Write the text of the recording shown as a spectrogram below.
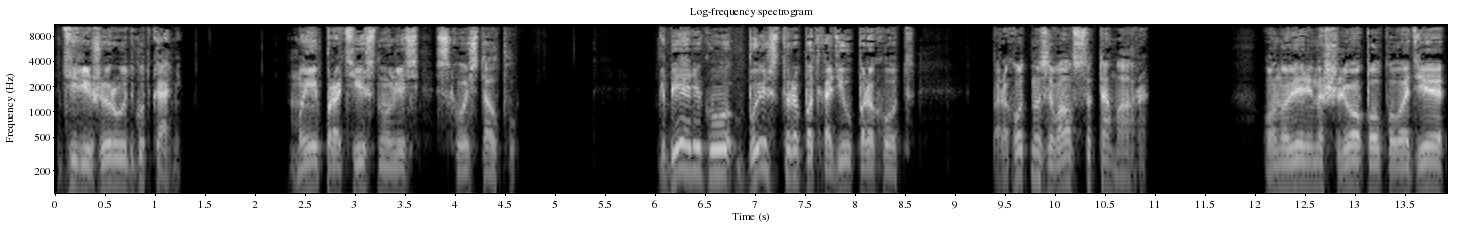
дирижирует гудками. Мы протиснулись сквозь толпу. К берегу быстро подходил пароход. Пароход назывался «Тамара». Он уверенно шлепал по воде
